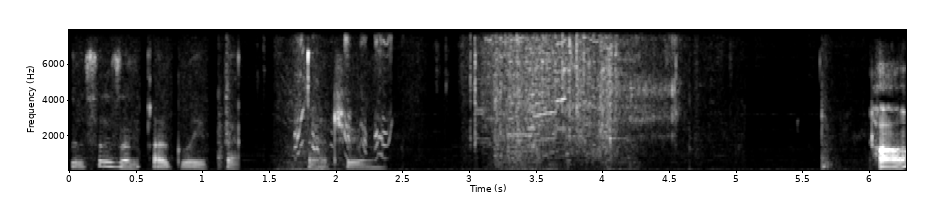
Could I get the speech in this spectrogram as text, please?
This is an ugly back statue. Huh?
